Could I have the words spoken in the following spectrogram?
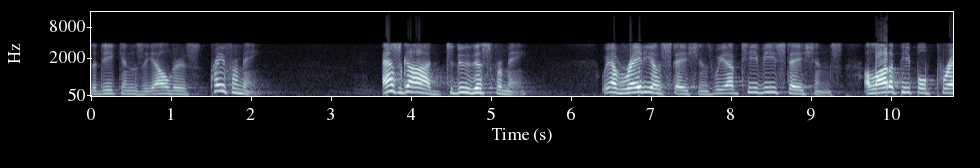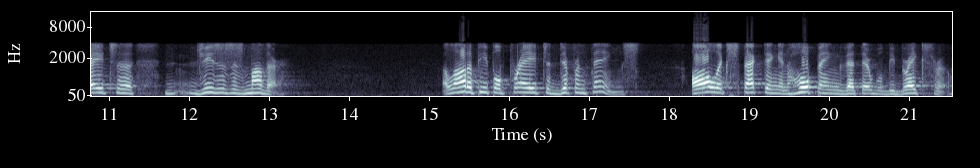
the deacons, the elders, pray for me. Ask God to do this for me. We have radio stations, we have TV stations. A lot of people pray to Jesus' mother. A lot of people pray to different things, all expecting and hoping that there will be breakthrough.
